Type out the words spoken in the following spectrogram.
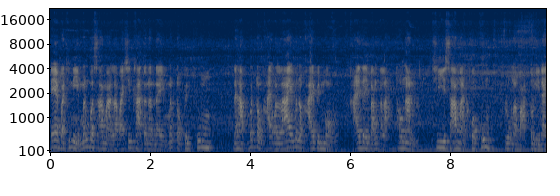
แต่บัดที่นี่มันบ่สามารถระบายสินค้าตัวนั้นได้มันต้องเป็นกลุ่มนะครับมันต้องขายออนไลน์มันต้องขายเป็นหม่องขายได้บางตลาดเท่านั้น ที่สามารถควบคุมโรคระบาดตัวนี้ได้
